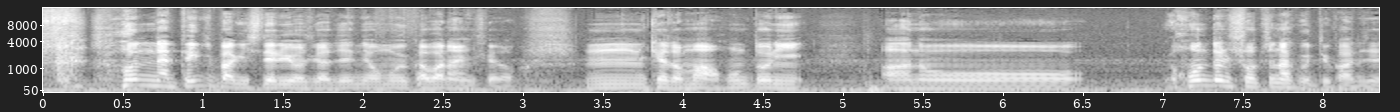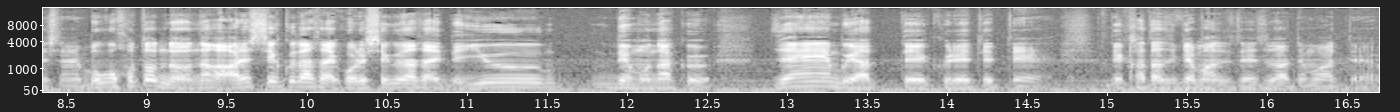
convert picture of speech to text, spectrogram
そんなテキパキしてる様子が全然思い浮かばないんですけどうんけどまあ本当にあのー本当にそつなくっていう感じでしたね。僕ほとんどなんかあれしてください、これしてくださいって言うでもなく、全部やってくれてて、で、片付けまで手伝ってもらって、う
